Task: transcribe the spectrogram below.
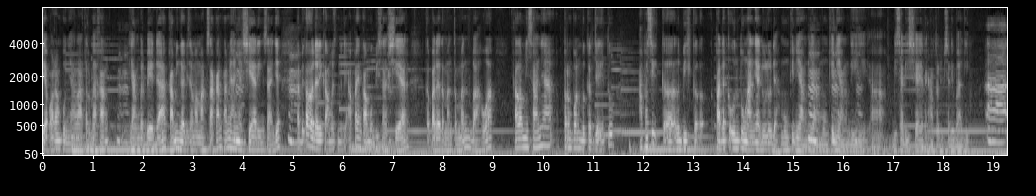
tiap orang punya latar belakang hmm. yang berbeda. Kami nggak bisa memaksakan, kami hanya sharing saja. Hmm. Tapi kalau dari kamu sendiri, apa yang kamu bisa share kepada teman-teman bahwa kalau misalnya perempuan bekerja itu apa sih ke, lebih ke pada keuntungannya dulu dah mungkin yang hmm. yang mungkin hmm. yang di uh, bisa di share atau bisa dibagi. Uh,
